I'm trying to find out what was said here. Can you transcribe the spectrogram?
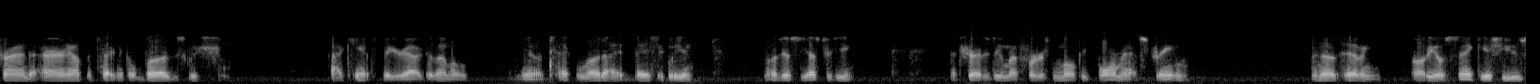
trying to iron out the technical bugs, which I can't figure out because I'm a, you know, tech luddite basically. And well, just yesterday, I tried to do my first multi-format stream, and I was having audio sync issues,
